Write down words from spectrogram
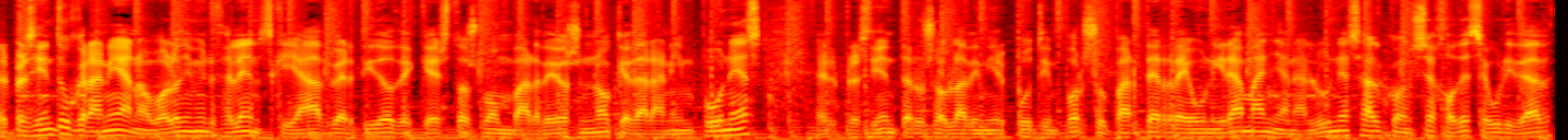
El presidente ucraniano Volodymyr Zelensky ha advertido de que estos bombardeos no quedarán impunes. El presidente ruso Vladimir Putin, por su parte, reunirá mañana lunes al Consejo de Seguridad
